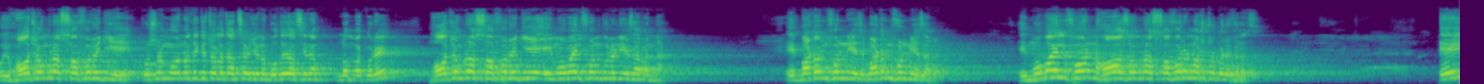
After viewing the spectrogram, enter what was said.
ওই হজ ওমরা সফরে গিয়ে, প্রসঙ্গ অন্যদিকে চলে যাচ্ছে, ওই জন্য বলতে যাচ্ছি না লম্বা করে। হজ ওমরা সফরে গিয়ে এই মোবাইল ফোনগুলো নিয়ে যাবেন না। এই বাটন ফোন নিয়ে, বাটন ফোন নিয়ে যাবেন। এই মোবাইল ফোন হজ ওমরা সফরে নষ্ট করে ফেলেছে। এই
